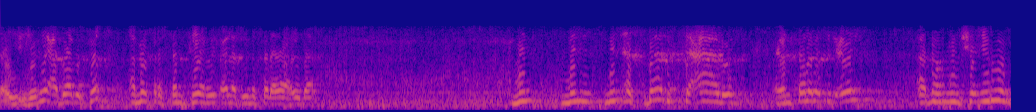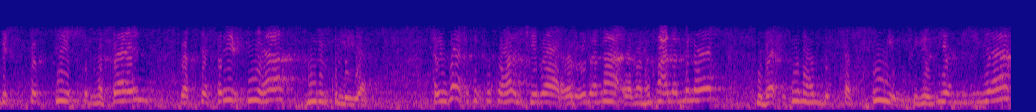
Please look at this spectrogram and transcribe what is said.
جميع أبواب الفقه أم يصرف سنتين ويفعل في مسألة واحدة. من من من أسباب التعالم عند طلبة العلم أنهم ينشغلون بالتدقيق في المسائل والتفريع فيها دون الكليات. فيباحث الفقهاء الكبار والعلماء ومن هم أعلم منهم يباحثونهم بالتفصيل في جزئية من الجزئيات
